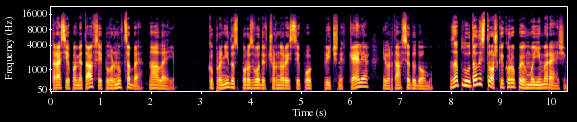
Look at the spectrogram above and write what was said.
Тарасій опам'ятався і повернув цабе на алею. Копронідос порозводив чорнорисців по прічних келіях і вертався додому. Заплутались трошки коропи в моїй мережі.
